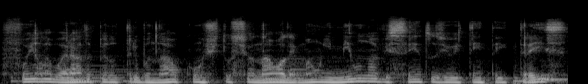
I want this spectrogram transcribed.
foi elaborado pelo Tribunal Constitucional Alemão em 1983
